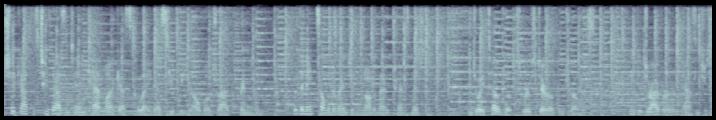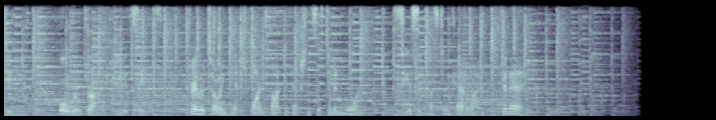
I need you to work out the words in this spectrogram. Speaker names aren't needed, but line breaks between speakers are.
Check out this 2010 Cadillac Escalade SUV all-wheel drive premium with an 8-cylinder engine and automatic transmission. Enjoy tow hooks, rear stereo controls, heated driver and passenger seating, four-wheel drive, heated seats, trailer towing hitch, blind spot detection system, and more. See us at Tustin Cadillac today.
